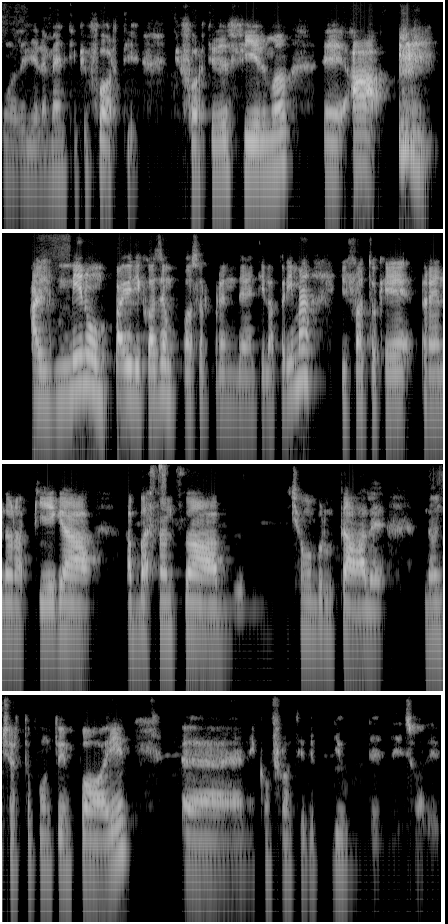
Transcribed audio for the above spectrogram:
uno degli elementi più forti, più forti del film, eh, ha almeno un paio di cose un po' sorprendenti. La prima, il fatto che prenda una piega abbastanza, diciamo, brutale da un certo punto in poi, eh, nei confronti di, di, del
